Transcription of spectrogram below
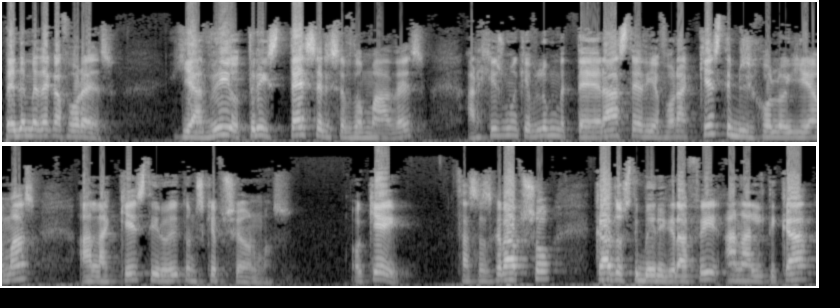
5 με 10 φορές για 2, 3, 4 εβδομάδες αρχίζουμε και βλέπουμε τεράστια διαφορά και στην ψυχολογία μας αλλά και στη ροή των σκέψεών μας. Οκ. Θα σας γράψω κάτω στην περιγραφή αναλυτικά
